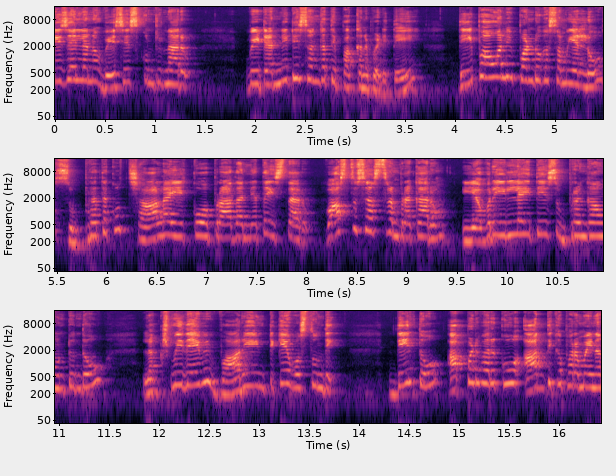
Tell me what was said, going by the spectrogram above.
డిజైన్లను వేసేసుకుంటున్నారు. వీటన్నిటి సంగతి పక్కన పెడితే దీపావళి పండుగ సమయంలో శుభ్రతకు చాలా ఎక్కువ ప్రాధాన్యత ఇస్తారు. వాస్తుశాస్త్రం ప్రకారం ఎవరి ఇల్లైతే శుభ్రంగా ఉంటుందో లక్ష్మీదేవి వారి ఇంటికే వస్తుంది. దీంతో అప్పటి వరకు ఆర్థికపరమైన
